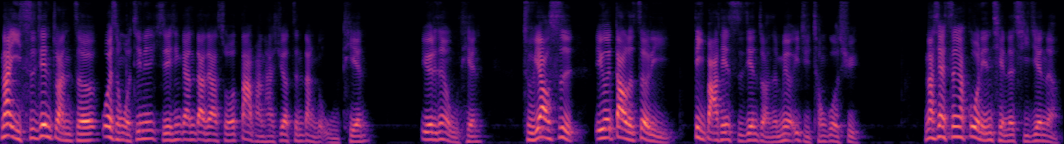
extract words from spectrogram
那以时间转折，为什么我今天直接先跟大家说，大盘还需要震荡个五天，约这五天，主要是因为到了这里第八天时间转折没有一举冲过去。那现在剩下过年前的期间了，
